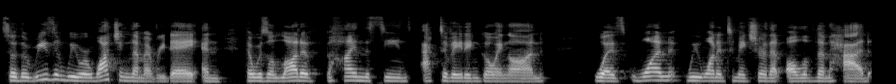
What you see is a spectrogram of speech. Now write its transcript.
So the reason we were watching them every day and there was a lot of behind the scenes activating going on was one we wanted to make sure that all of them had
